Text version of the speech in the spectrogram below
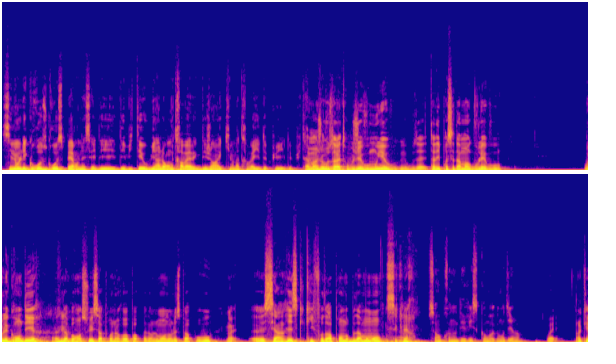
Sinon, les grosses, grosses paires, on essaie d'é- d'éviter ou bien alors on travaille avec des gens avec qui on a travaillé depuis, depuis très Ah, mais un jour, vous allez être obligé de vous mouiller. Vous, vous avez, as dit précédemment que vous voulez vous voulez grandir. euh, Mhm. D'abord en Suisse, après en Europe, après dans le monde. On l'espère pour vous. Ouais. Euh, c'est un risque qu'il faudra prendre au bout d'un moment. C'est clair, C'est en prenant des risques qu'on va grandir. hein. Ok.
